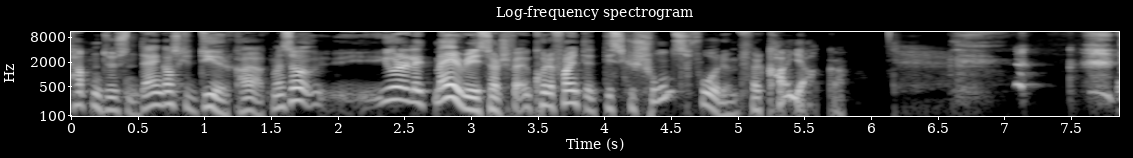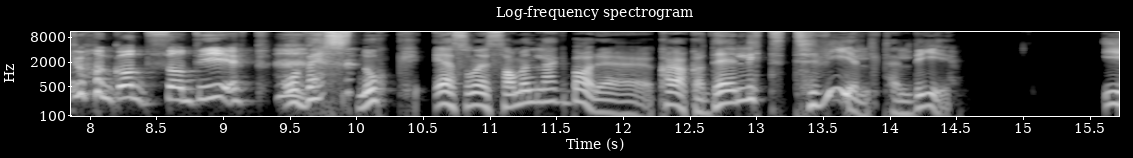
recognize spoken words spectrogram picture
15 000, det er en ganske dyr kajakk. Men så gjorde jeg litt mer research, hvor jeg fant et diskusjonsforum for kajakker. Du har gått så dyp. Og visstnok er sånne sammenleggbare kajakker Det er litt tvil til de i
